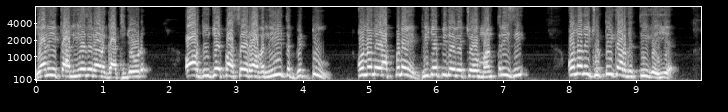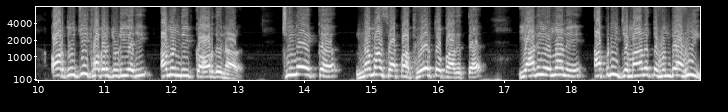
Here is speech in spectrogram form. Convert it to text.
ਯਾਨੀ ਅਕਾਲੀਆਂ ਦੇ ਨਾਲ ਗੱਠਜੋੜ ਔਰ ਦੂਜੇ ਪਾਸੇ ਰਵਨੀਤ ਬਿੱਟੂ, ਉਹਨਾਂ ਨੇ ਆਪਣੇ ਬੀਜੇਪੀ ਦੇ ਵਿੱਚ ਉਹ ਮੰਤਰੀ ਸੀ, ਉਹਨਾਂ ਦੀ ਛੁੱਟੀ ਕਰ ਦਿੱਤੀ ਗਈ ਹੈ। ਔਰ ਦੂਜੀ ਖਬਰ ਜੁੜੀ ਹੈ ਜੀ ਅਮਨਦੀਪ ਕੌਰ ਦੇ ਨਾਲ ਜਿਨੇ ਇੱਕ ਨਵਾਂ ਸਿਆਪਾ ਫੇਰ ਤੋਂ ਪਾ ਦਿੱਤਾ ਯਾਨੀ ਉਹਨਾਂ ਨੇ ਆਪਣੀ ਜ਼ਮਾਨਤ ਹੁੰਦਿਆਂ ਹੀ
